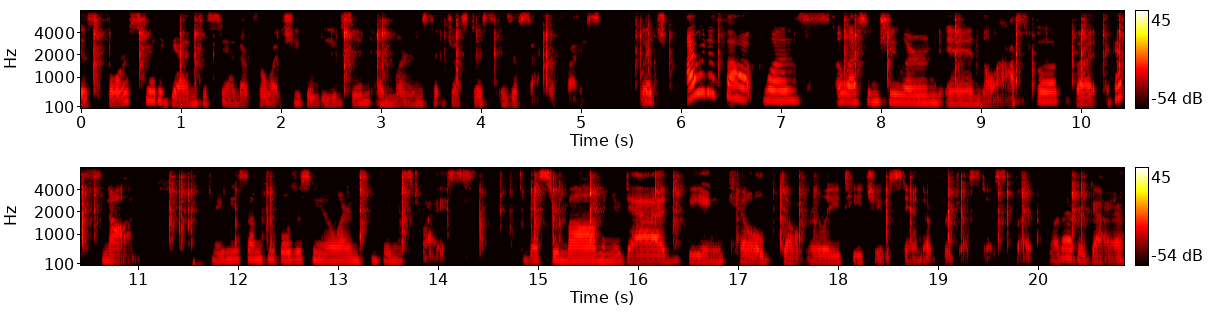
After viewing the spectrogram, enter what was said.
is forced yet again to stand up for what she believes in and learns that justice is a sacrifice, which I would have thought was a lesson she learned in the last book, but I guess not. Maybe some people just need to learn some things twice. I guess your mom and your dad being killed don't really teach you to stand up for justice, but whatever, Gaia.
